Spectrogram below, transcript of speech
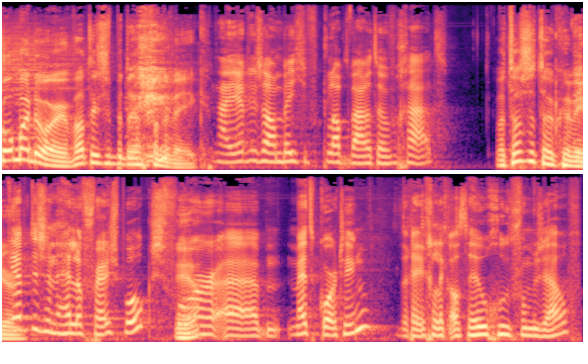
Kom maar door. Wat is het bedrag van de week? Nou, je hebt dus al een beetje verklapt waar het over gaat. Wat was het ook alweer? Ik heb dus een Hello Fresh box voor, Ja. ehm, met korting. Dat regel ik altijd heel goed voor mezelf.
